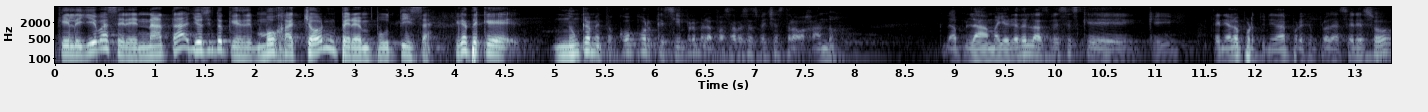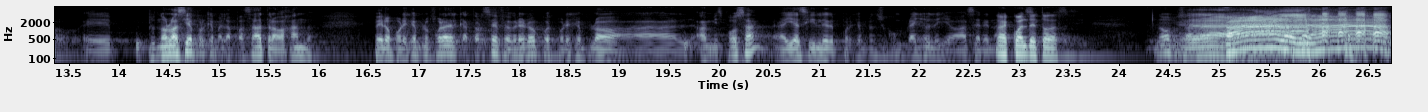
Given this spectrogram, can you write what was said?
que le lleva serenata, yo siento que es mojachón, pero en putiza. Fíjate que nunca me tocó porque siempre me la pasaba esas fechas trabajando. La, la mayoría de las veces que, que tenía la oportunidad, por ejemplo, de hacer eso, eh, pues no lo hacía porque me la pasaba trabajando. Pero, por ejemplo, fuera del 14 de febrero, pues, por ejemplo, a, a mi esposa, a ella sí, le, por ejemplo, en su cumpleaños le llevaba serenata. ¿A cuál de todas? No, pues Ah. Ah, verdad.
